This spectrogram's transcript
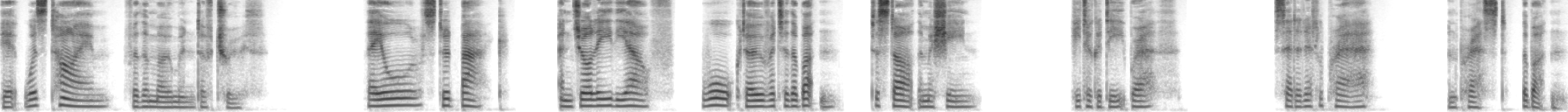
It was time for the moment of truth. They all stood back, and Jolly the elf walked over to the button to start the machine He took a deep breath, said a little prayer, and pressed the button.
